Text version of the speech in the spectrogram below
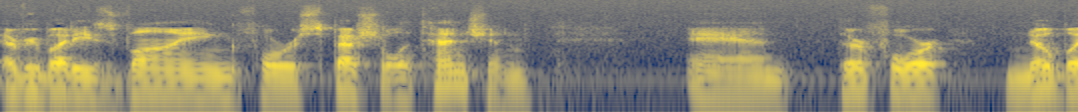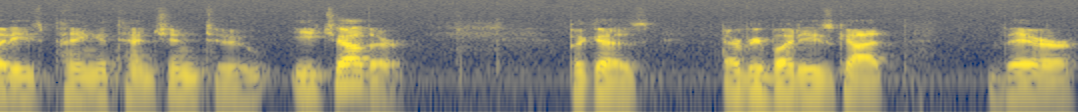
everybody's vying for special attention, and therefore nobody's paying attention to each other because everybody's got their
